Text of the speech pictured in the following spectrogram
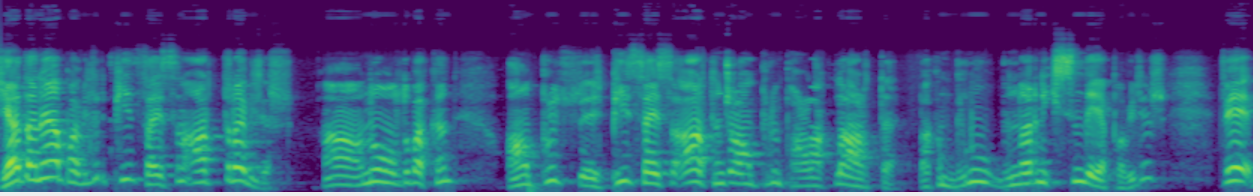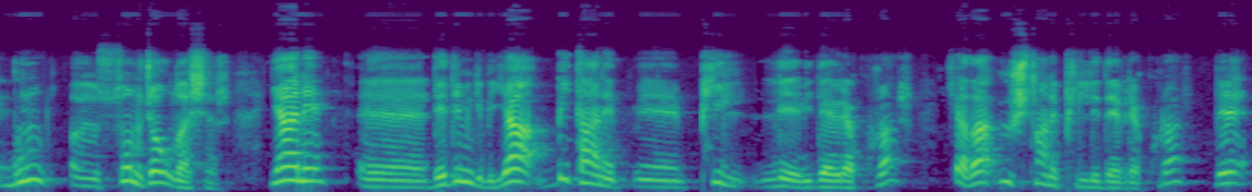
Ya da ne yapabilir? Pil sayısını arttırabilir. Ha ne oldu bakın ampul pil sayısı artınca ampulün parlaklığı arttı. Bakın bunu bunların ikisini de yapabilir ve bunun e, sonuca ulaşır. Yani e, dediğim gibi ya bir tane e, pilli bir devre kurar ya da 3 tane pilli devre kurar ve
